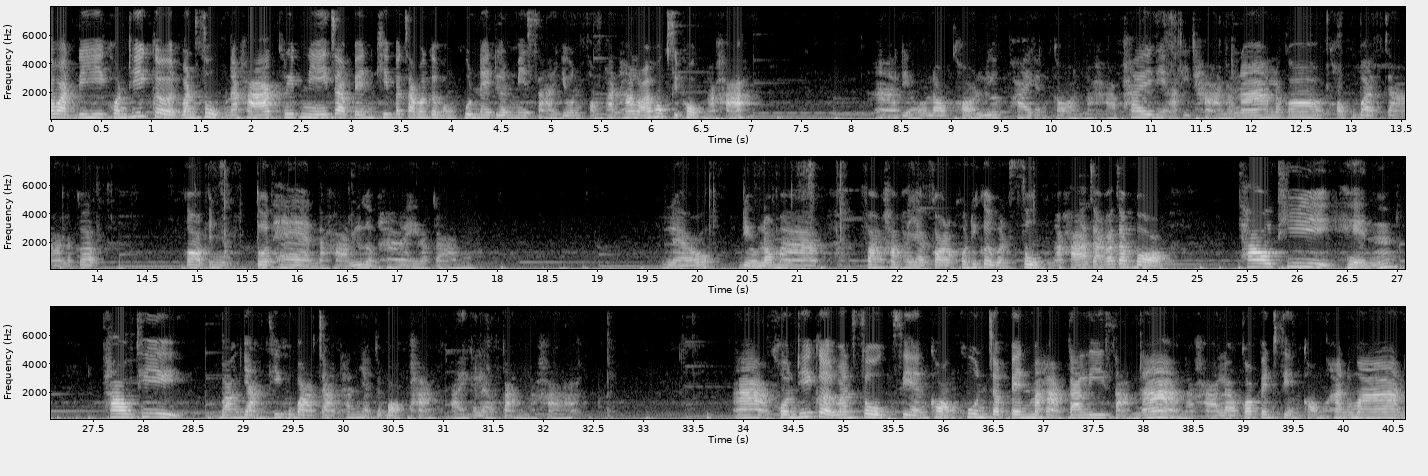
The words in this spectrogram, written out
สวัสดีคนที่เกิดวันศุกร์นะคะ คลิปนี้จะเป็นคลิปประจำวันเกิดของคุณในเดือนเมษายน 2566 นะคะอ่าเดี๋ยวเราขอเลือกไพ่กันก่อนนะคะไพ่นี่อธิษฐานแล้วนะ แล้วก็ขอครูบาอาจารย์แล้วก็ก็เป็นตัวแทนนะคะ เลือกให้ละกันแล้วเดี๋ยวเรามาฟังคำพยากรณ์คนที่เกิดวันศุกร์นะคะอาจารย์ก็จะบอกเท่าที่เห็นเท่าที่ บางอย่างที่ครูบาอาจารย์ท่านอยากจะบอกผ่านไปก็แล้วกันนะคะอ่าคนที่เกิดวันศุกร์เสียงของคุณจะเป็นมหาการีสามหน้านะคะ แล้วก็เป็นเสียงของหนุมาน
